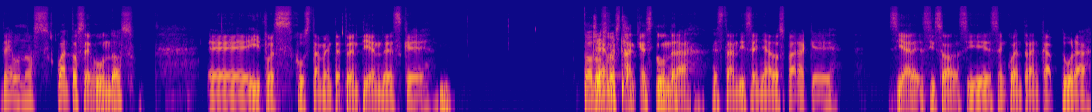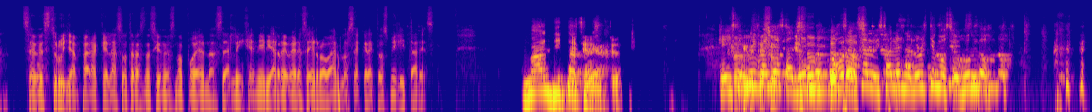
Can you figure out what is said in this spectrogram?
de unos cuantos segundos. Eh, y pues justamente tú entiendes que todos los está- tanques Tundra están diseñados para que si, si, se encuentran captura, se destruyan para que las otras naciones no puedan hacer la ingeniería reversa y robar los secretos militares. Maldita sea. Que dice vaya saliendo, y sale en el último segundo.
